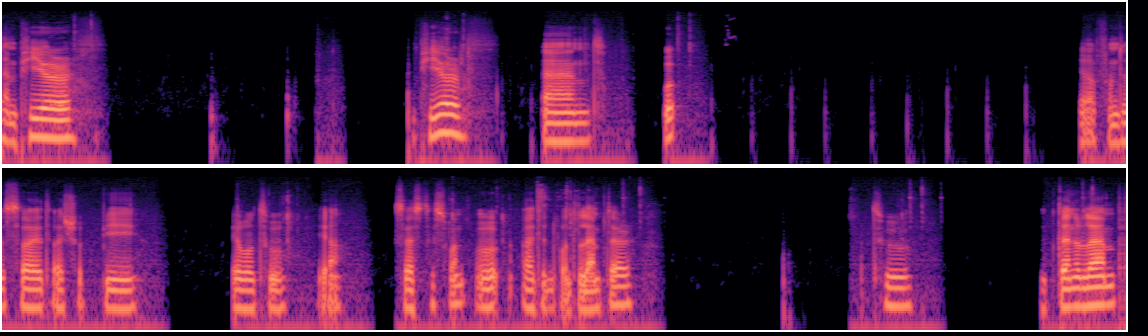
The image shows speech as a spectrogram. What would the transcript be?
lamp here, lamp here, and yeah, from this side I should be able to, yeah, access this one. Oh, I didn't want a lamp there. Two, then a lamp.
